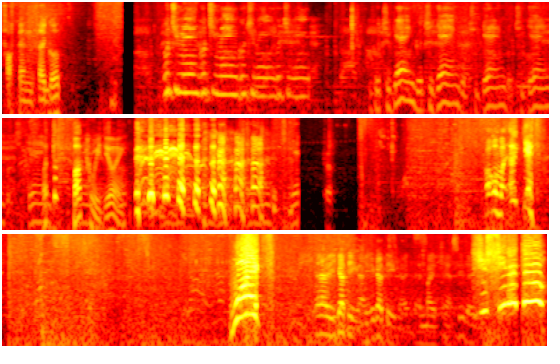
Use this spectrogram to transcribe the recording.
Fucking fagot. Gucci man, Gucci man, Gucci man, Gucci man. Gucci gang, Gucci gang, Gucci gang, Gucci gang, Gucci gang. What the fuck are we doing? Oh my, uh, yes! What? yeah, you got the. You got the. And my can't see there. Did you see that though?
